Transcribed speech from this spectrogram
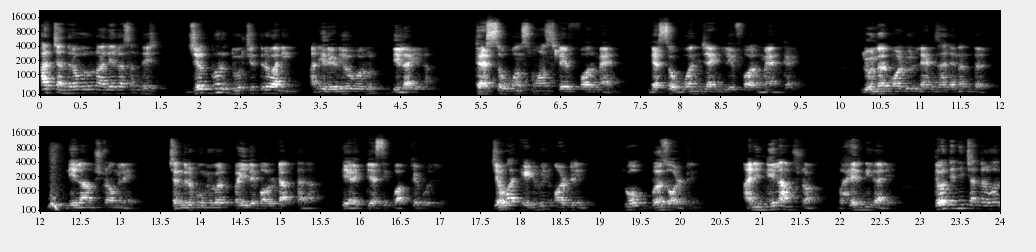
हा चंद्रावरून आलेला संदेश जगभर दूरचित्रवाणी आणि रेडिओवरून दिला गेला. That's a one small step for man that's a one giant leap for man काय लुनर मॉड्यूल लँड झाल्यानंतर नील आर्मस्ट्रॉंगने चंद्रभूमीवर पहिले पाऊल टाकताना ते ऐतिहासिक वाक्य बोलले. जेव्हा एडविन ऑल्ड्रिन किंवा बज ऑल्ड्रिन आणि नील आर्मस्ट्रॉंग बाहेर निघाले तेव्हा त्यांनी चंद्रावर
